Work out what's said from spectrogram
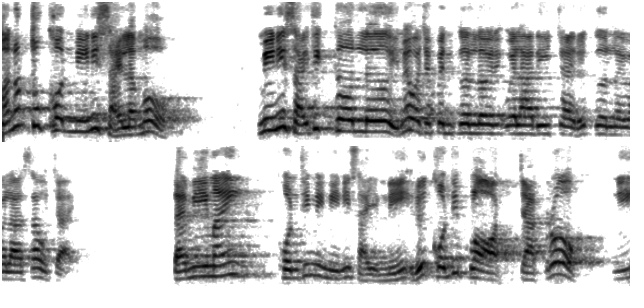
มนุษย์ทุกคนมีนิสัยละโมบมีนิสัยที่เกินเลย ไม่ว่าจะเป็นเกินเลย เวลาดีใจ หรือเกินเลยเวลาเศร้าใจ แต่มีไหมคนที่ไม่มีนิสัยอย่างนี้ หรือคนที่ปลอดจากโรคนี้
